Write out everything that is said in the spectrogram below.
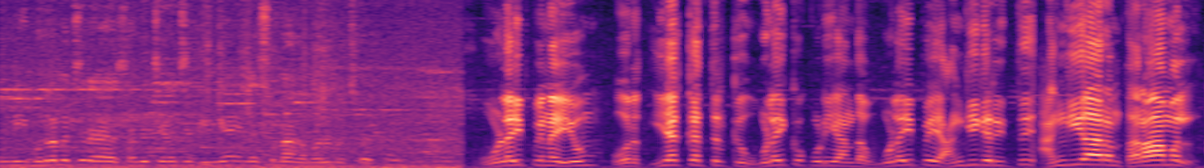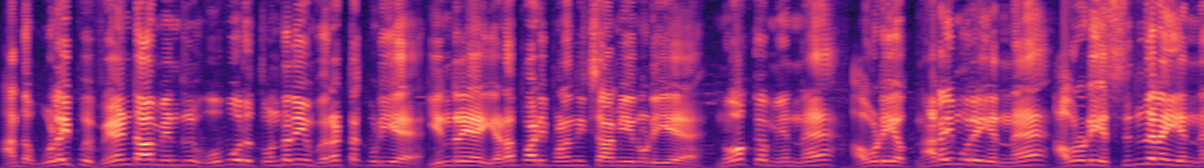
இன்னைக்கு முதலமைச்சரை சந்திச்சு நினைச்சிருக்கீங்க என்ன சொன்னாங்க முதலமைச்சர்? உழைப்பினையும் ஒரு இயக்கத்திற்கு உழைக்கக்கூடிய அந்த உழைப்பை அங்கீகரித்து அங்கீகாரம் தராமல் அந்த உழைப்பு வேண்டாம் என்று ஒவ்வொரு தொண்டரையும் விரட்டக்கூடிய இன்றைய எடப்பாடி பழனிசாமியினுடைய நோக்கம் என்ன? அவருடைய நடைமுறை என்ன? அவருடைய சிந்தனை என்ன?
